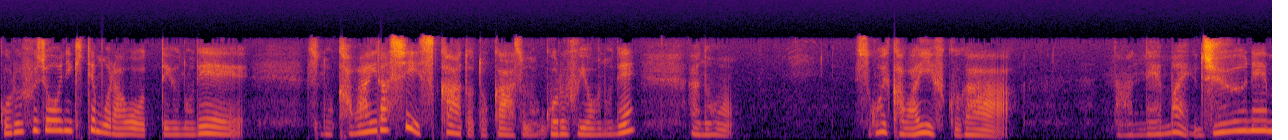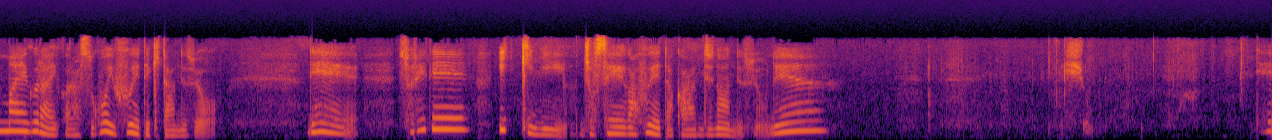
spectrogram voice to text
ゴルフ場に来てもらおうっていうので、その可愛らしいスカートとか、そのゴルフ用のね、あの、すごい可愛い服が、何年前 ?10 年前ぐらいからすごい増えてきたんですよ。で、それで一気に女性が増えた感じなんですよね。よいしょ。で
